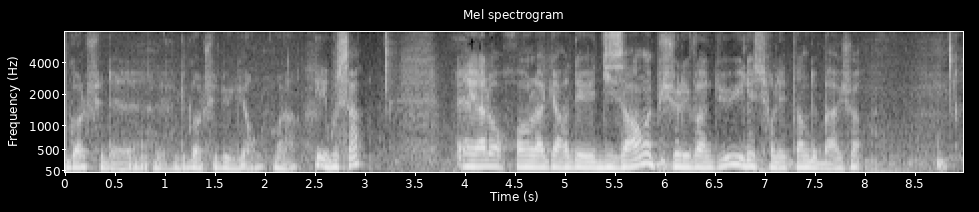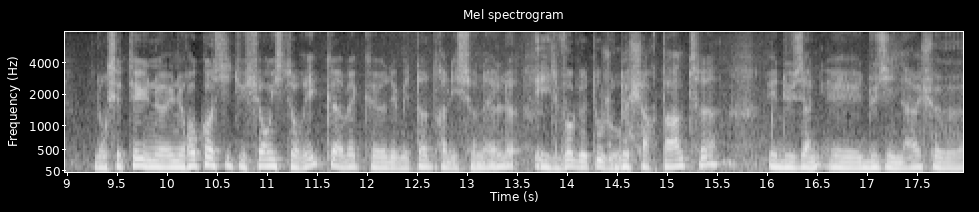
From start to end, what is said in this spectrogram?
golfe du golfe du. Voilà. Et où ça? Et alors, on l'a gardé 10 ans, et puis je l'ai vendu, il est sur l'étang de Bage. Donc c'était une, une reconstitution historique avec euh, des méthodes traditionnelles Et il vogue toujours. de charpente et d'usin- et d'usinage. euh,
